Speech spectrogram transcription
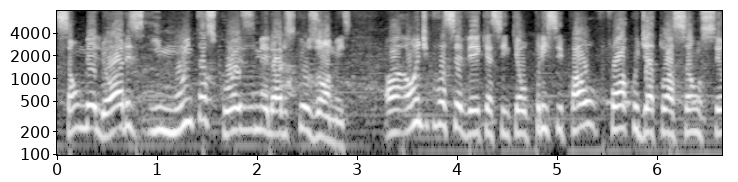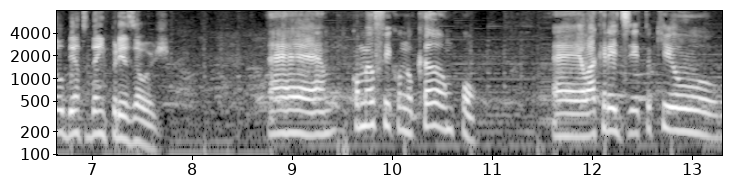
são melhores em muitas coisas, melhores que os homens. onde que você vê que assim que é o principal foco de atuação seu dentro da empresa hoje? É, como eu fico no campo, é, eu acredito que o,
